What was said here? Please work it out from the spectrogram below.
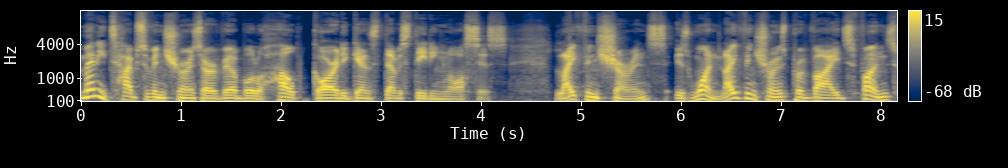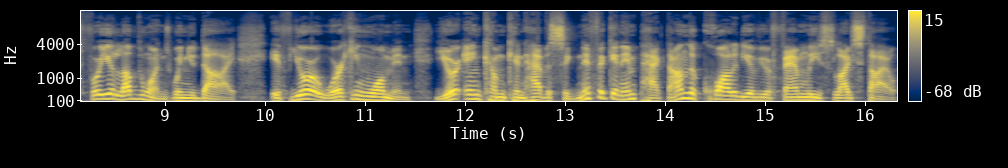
Many types of insurance are available to help guard against devastating losses. Life insurance is one. Life insurance provides funds for your loved ones when you die. If you're a working woman, your income can have a significant impact on the quality of your family's lifestyle,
